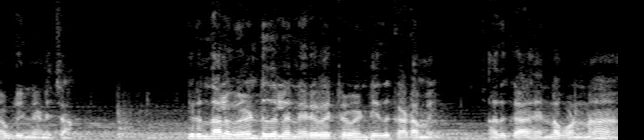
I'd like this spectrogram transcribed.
அப்படின்னு நினைச்சான். இருந்தாலும் வேண்டுதலை நிறைவேற்ற வேண்டியது கடமை. அதுக்காக என்ன பண்ணா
